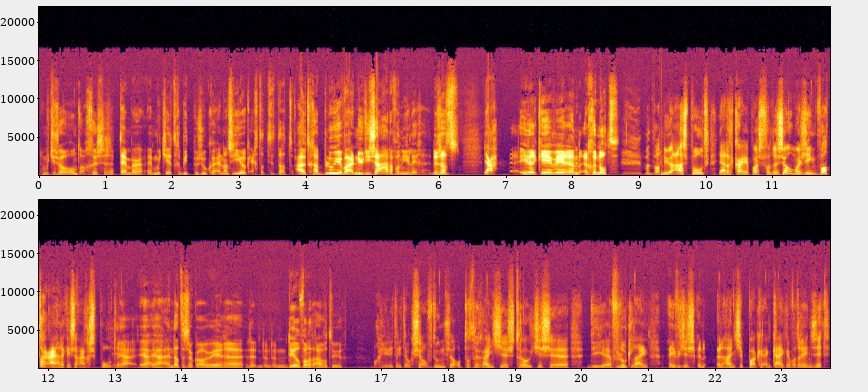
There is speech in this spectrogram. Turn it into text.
dan moet je zo rond augustus, september eh, moet je het gebied bezoeken. En dan zie je ook echt dat dat uit gaat bloeien waar nu die zaden van hier liggen. Dus dat is, ja, iedere keer weer een, genot. Want wat nu aanspoelt, ja, dat kan je pas van de zomer zien wat er eigenlijk is aangespoeld. Hè? Ja, ja, ja, en dat is ook alweer uh, een deel van het avontuur. Mag je dit ook zelf doen? Zo op dat randje, strootjes, uh, die uh, vloedlijn, eventjes een, een handje pakken en kijken wat erin zit?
